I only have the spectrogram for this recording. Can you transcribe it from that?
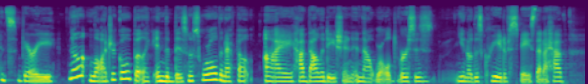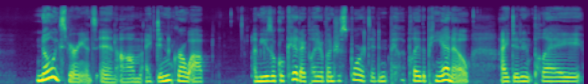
It's very not logical, but like in the business world. And I felt I have validation in that world versus, you know, this creative space that I have no experience in. Um, I didn't grow up a musical kid. I played a bunch of sports. I didn't play the piano. I didn't play,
